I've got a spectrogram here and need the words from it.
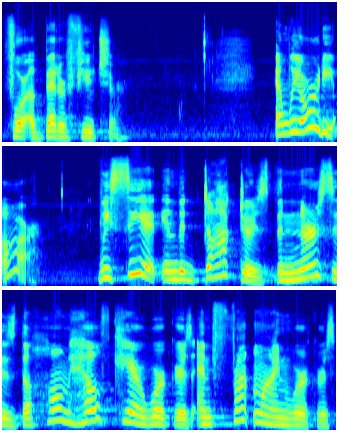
for a better future. And we already are. We see it in the doctors, the nurses, the home health care workers, and frontline workers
